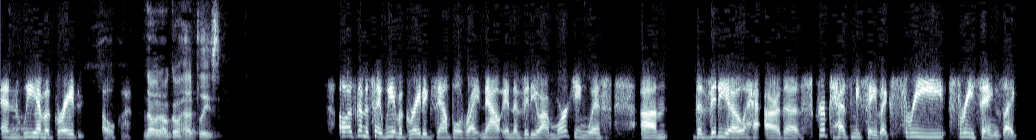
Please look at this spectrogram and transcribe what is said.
and we have a great oh no no go ahead please Oh, I was going to say we have a great example right now in the video I'm working with. Um, the video ha- or the script has me say like three three things like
